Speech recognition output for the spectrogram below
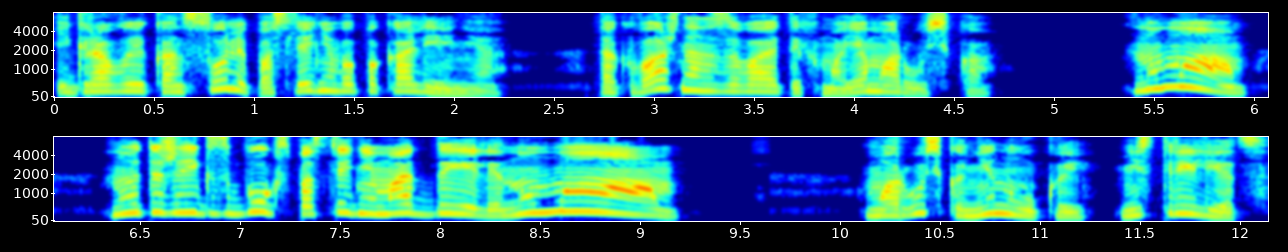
Игровые консоли последнего поколения. Так важно называет их моя Маруська. «Ну, мам, ну это же Xbox последней модели, ну, мам!» Маруська не нукой, не стрелец.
